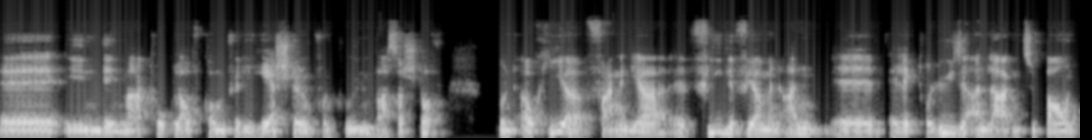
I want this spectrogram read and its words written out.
äh, in den Markthochlauf kommen für die Herstellung von grünem Wasserstoff. Und auch hier fangen ja äh, viele Firmen an, äh, Elektrolyseanlagen zu bauen.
